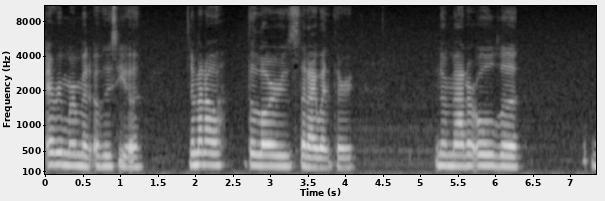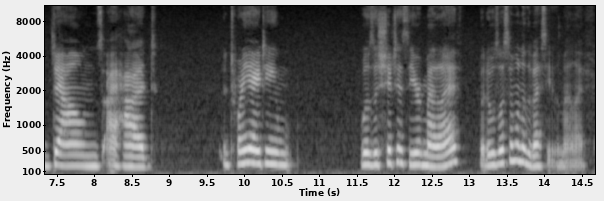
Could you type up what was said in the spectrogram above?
every moment of this year. No matter the lows that I went through. No matter all the downs I had. In 2018 was the shittest year of my life, but it was also one of the best years of my life.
